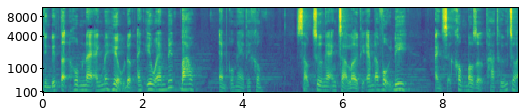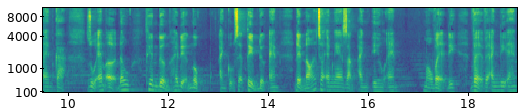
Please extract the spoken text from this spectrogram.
nhưng đến tận hôm nay anh mới hiểu được anh yêu em biết bao. Em có nghe thấy không? Sao chưa nghe anh trả lời thì em đã vội đi. Anh sẽ không bao giờ tha thứ cho em cả, dù em ở đâu, thiên đường hay địa ngục, anh cũng sẽ tìm được em để nói cho em nghe rằng anh yêu em. Mau về đi, về với anh đi em.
